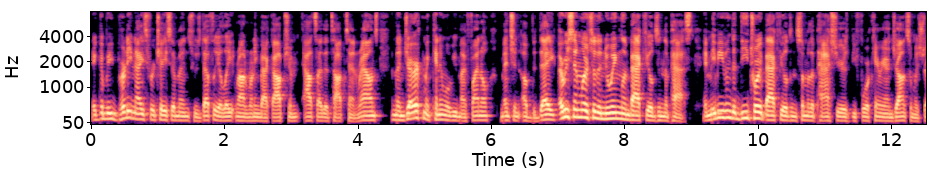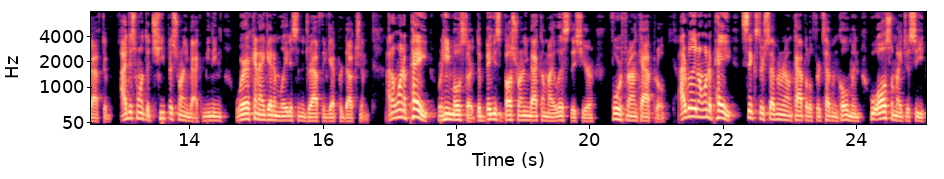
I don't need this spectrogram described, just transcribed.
it could be pretty nice for Chase Edmonds, who's definitely a late round running back option outside the top 10 rounds. And then Jerick McKinnon will be my final mention of the day. Very similar to the New England backfields in the past, and maybe even the Detroit backfields in some of the past years before Kerryon Johnson was drafted. I just want the cheapest running back, meaning where can I get him latest in the draft and get production? I don't want to pay Raheem Mostert, the biggest bust running back on my list this year, fourth round capital. I really don't want to pay sixth or seventh round capital for Tevin Coleman, who also might just see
